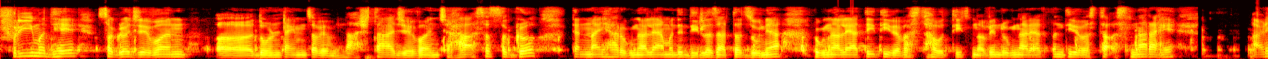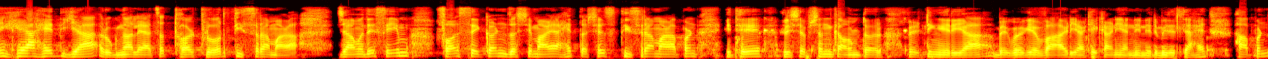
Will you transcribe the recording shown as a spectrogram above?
फ्रीमध्ये सगळं जेवण दोन टाइमचा नाश्ता जेवण चहा असं सगळं त्यांना ह्या रुग्णालयामध्ये दिलं जातं. जुन्या रुग्णालयातही ती व्यवस्था होतीच. नवीन रुग्णालयात पण ती व्यवस्था असणार आहे. आणि हे आहेत या रुग्णालयाचं थर्ड फ्लोअर तिसरा माळा. ज्यामध्ये सेम फर्स्ट सेकंड जसे माळे आहेत तसेच तिसरा माळा पण इथे रिसेप्शन काउंटर वेटिंग एरिया वेगवेगळे वार्ड या ठिकाणी यांनी निर्मितीतले आहेत. हा पण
